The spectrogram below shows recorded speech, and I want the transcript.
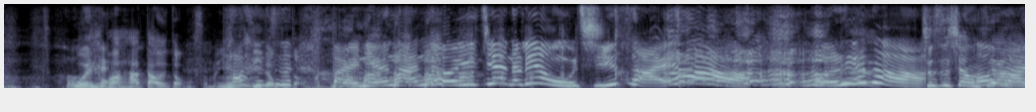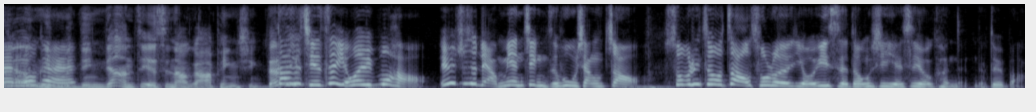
我也不知道他到底懂什么，因为我自己都不懂。百年难得一见的练武奇才啊！我的天哪！就是像这样啊，就是你让你自己的事，然后跟他平行，但但是其实这也未必不好，因为就是两面镜子互相照，说不定最后照出了有意思的东西，也是有可能的，对吧？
